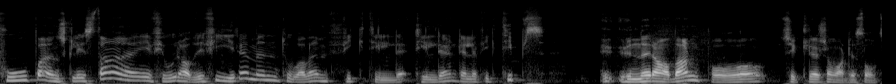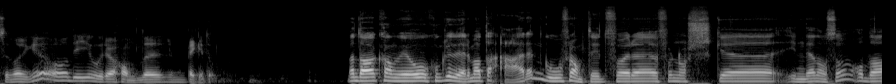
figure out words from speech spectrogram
to på ønskelista. I fjor hadde vi fire, men to av dem fikk tildelt, eller fikk tips under radaren på sykler som var til solgs i Norge, og de gjorde handler begge to. Men da kan vi jo konkludere med at det er en god framtid for, eh, for, norsk uh, Indien også. Og da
